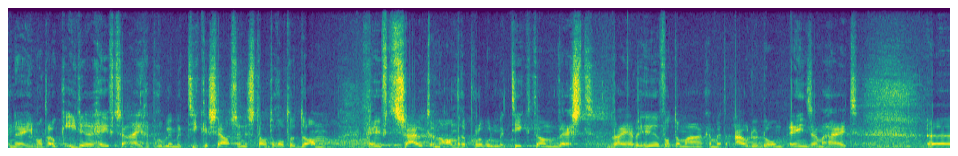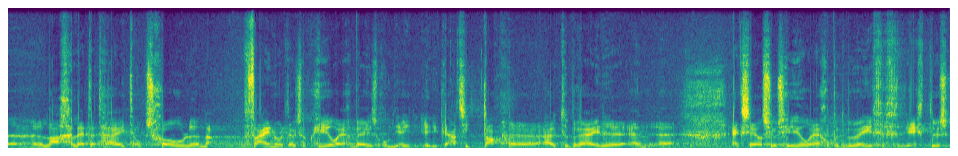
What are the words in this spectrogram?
nee. Want ook ieder heeft zijn eigen problematieken. Zelfs in de stad Rotterdam heeft Zuid een andere problematiek dan West. Wij hebben heel veel te maken met ouderdom, eenzaamheid, uh, laaggeletterdheid op scholen. Nou, Feyenoord is ook heel erg bezig om die educatietak uh, uit te breiden. En Excelsior is heel erg op het bewegen gericht. Dus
